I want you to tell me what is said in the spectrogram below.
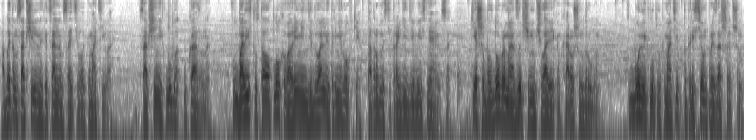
Об этом сообщили на официальном сайте «Локомотива». В сообщении клуба указано. Футболисту стало плохо во время индивидуальной тренировки. Подробности трагедии выясняются. Кеша был добрым и отзывчивым человеком, хорошим другом. Футбольный клуб «Локомотив» потрясен произошедшим.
